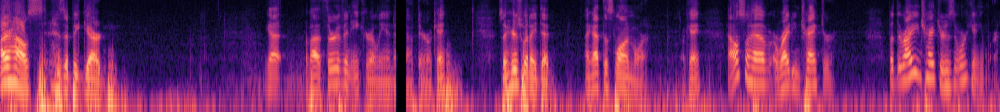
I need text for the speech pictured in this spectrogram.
Our house has a big yard. Got about a third of an acre of land out there, okay? So here's what I did. I got this lawnmower, okay? I also have a riding tractor, but the riding tractor doesn't work anymore,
